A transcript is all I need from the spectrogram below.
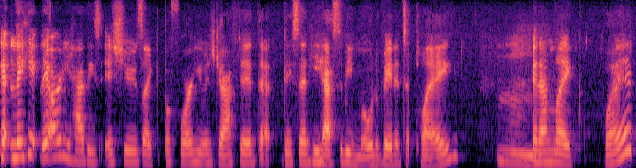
And they they already had these issues like before he was drafted that they said he has to be motivated to play, Mm. and I'm like, what?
